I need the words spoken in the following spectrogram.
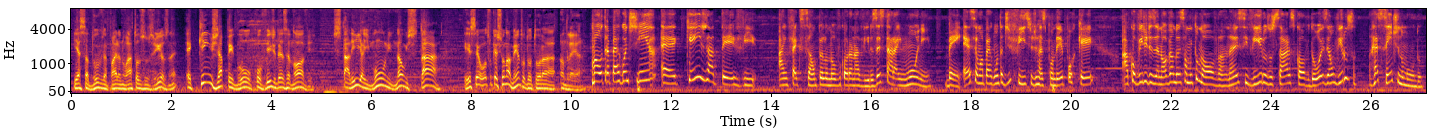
e essa dúvida para no ar todos os dias, né? É quem já pegou o Covid-19 estaria imune, não está? Esse é outro questionamento, doutora Andréa. Uma outra perguntinha é: quem já teve a infecção pelo novo coronavírus estará imune? Bem, essa é uma pergunta difícil de responder porque a Covid-19 é uma doença muito nova, né? Esse vírus, o SARS-CoV-2, é um vírus recente no mundo.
